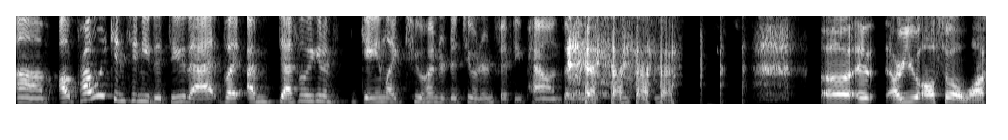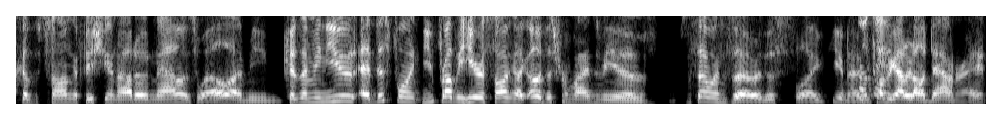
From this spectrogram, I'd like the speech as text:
um, I'll probably continue to do that, but I'm definitely gonna gain like 200 to 250 pounds. uh, it, are you also a walk-up song aficionado now as well? I mean, because I mean, you at this point you probably hear a song like, "Oh, this reminds me of so and so," or this like, you know, you probably got it all down, right?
